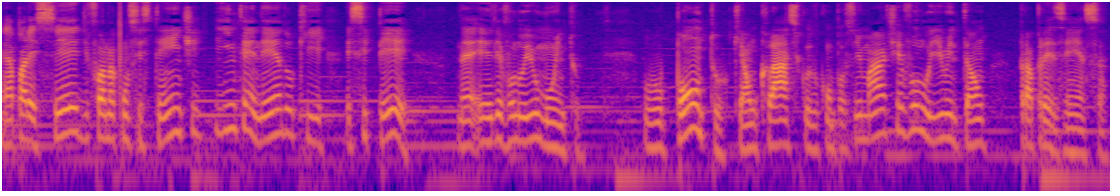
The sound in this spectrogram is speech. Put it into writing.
é aparecer de forma consistente e entendendo que esse P né, ele evoluiu muito. O ponto, que é um clássico do composto de marketing, evoluiu então para a presença.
